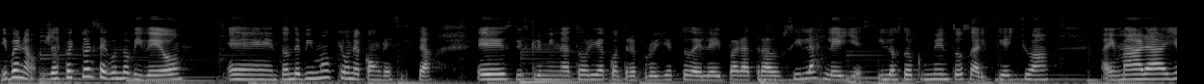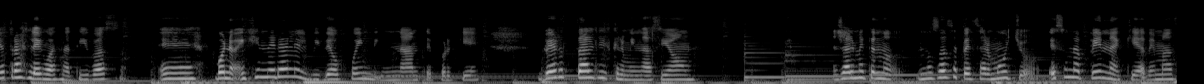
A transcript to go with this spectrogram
Y bueno, respecto al segundo video, eh, donde vimos que una congresista es discriminatoria contra el proyecto de ley para traducir las leyes y los documentos al quechua, aymara y otras lenguas nativas. Eh, bueno, en general el video fue indignante porque ver tal discriminación realmente nos hace pensar mucho. Es una pena que además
